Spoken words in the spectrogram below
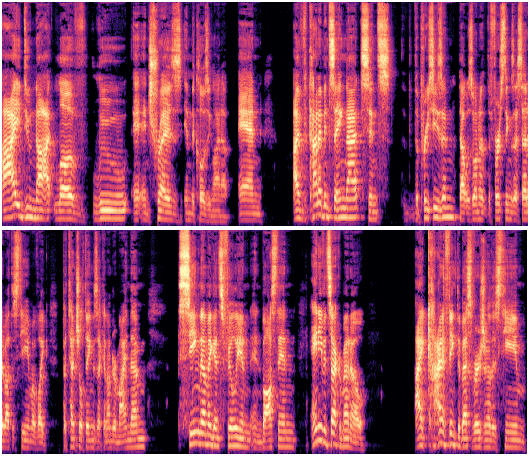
I do not love Lou and Trez in the closing lineup, and I've kind of been saying that since the preseason. That was one of the first things I said about this team of like potential things that can undermine them. Seeing them against Philly and, and Boston and even Sacramento, I kind of think the best version of this team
